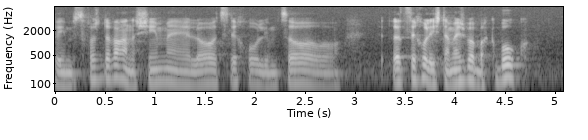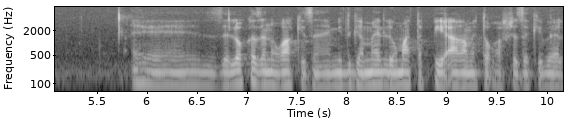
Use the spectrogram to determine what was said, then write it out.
ואם בסופו של דבר אנשים אה, לא הצליחו למצוא, לא הצליחו להשתמש בבקבוק, אה, זה לא כזה נורא, כי זה מתגמד לעומת ה-PR המטורף שזה קיבל.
